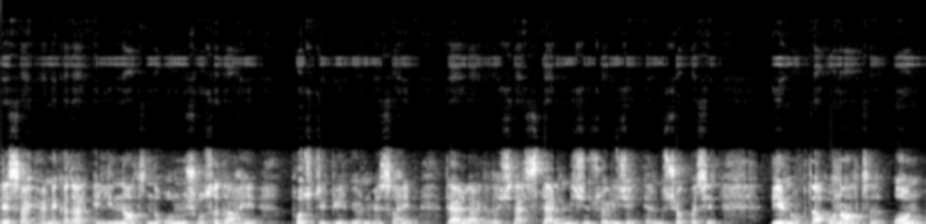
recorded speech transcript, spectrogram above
RSI her ne kadar 50'nin altında olmuş olsa dahi pozitif bir görünüme sahip. Değerli arkadaşlar sterlin için söyleyeceklerimiz çok basit. 1.1610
